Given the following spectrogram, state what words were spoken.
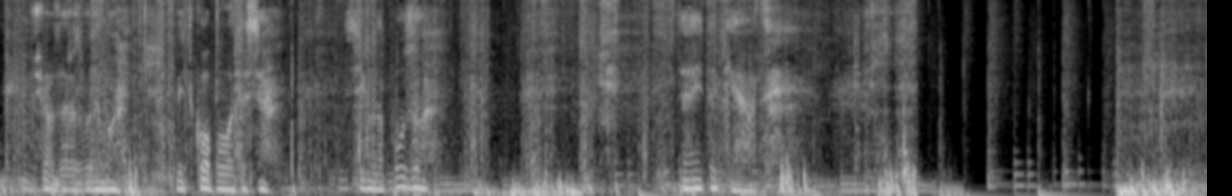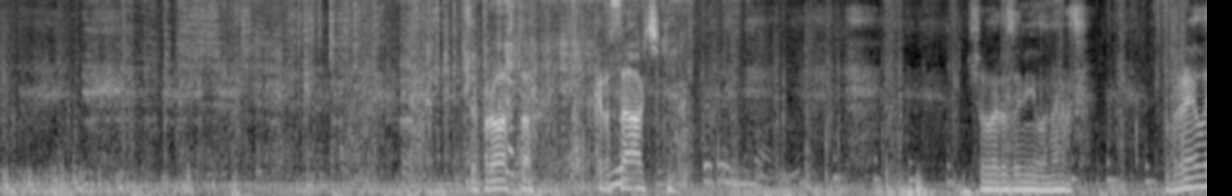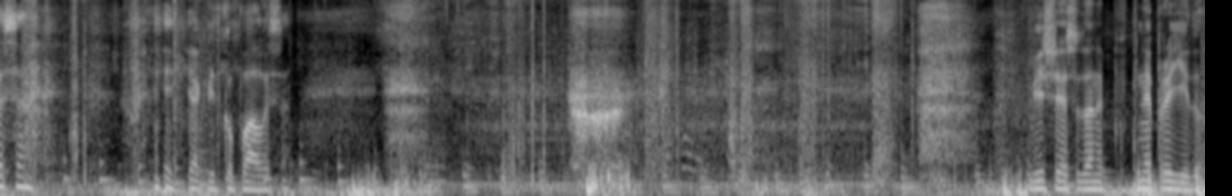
Ну що, зараз будемо відкопуватися. Сів на пузо. Та й таке от. Це просто красавчики. Що ви розуміли, народ? Врилися, як відкопалися. Більше я сюди не, не приїду.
